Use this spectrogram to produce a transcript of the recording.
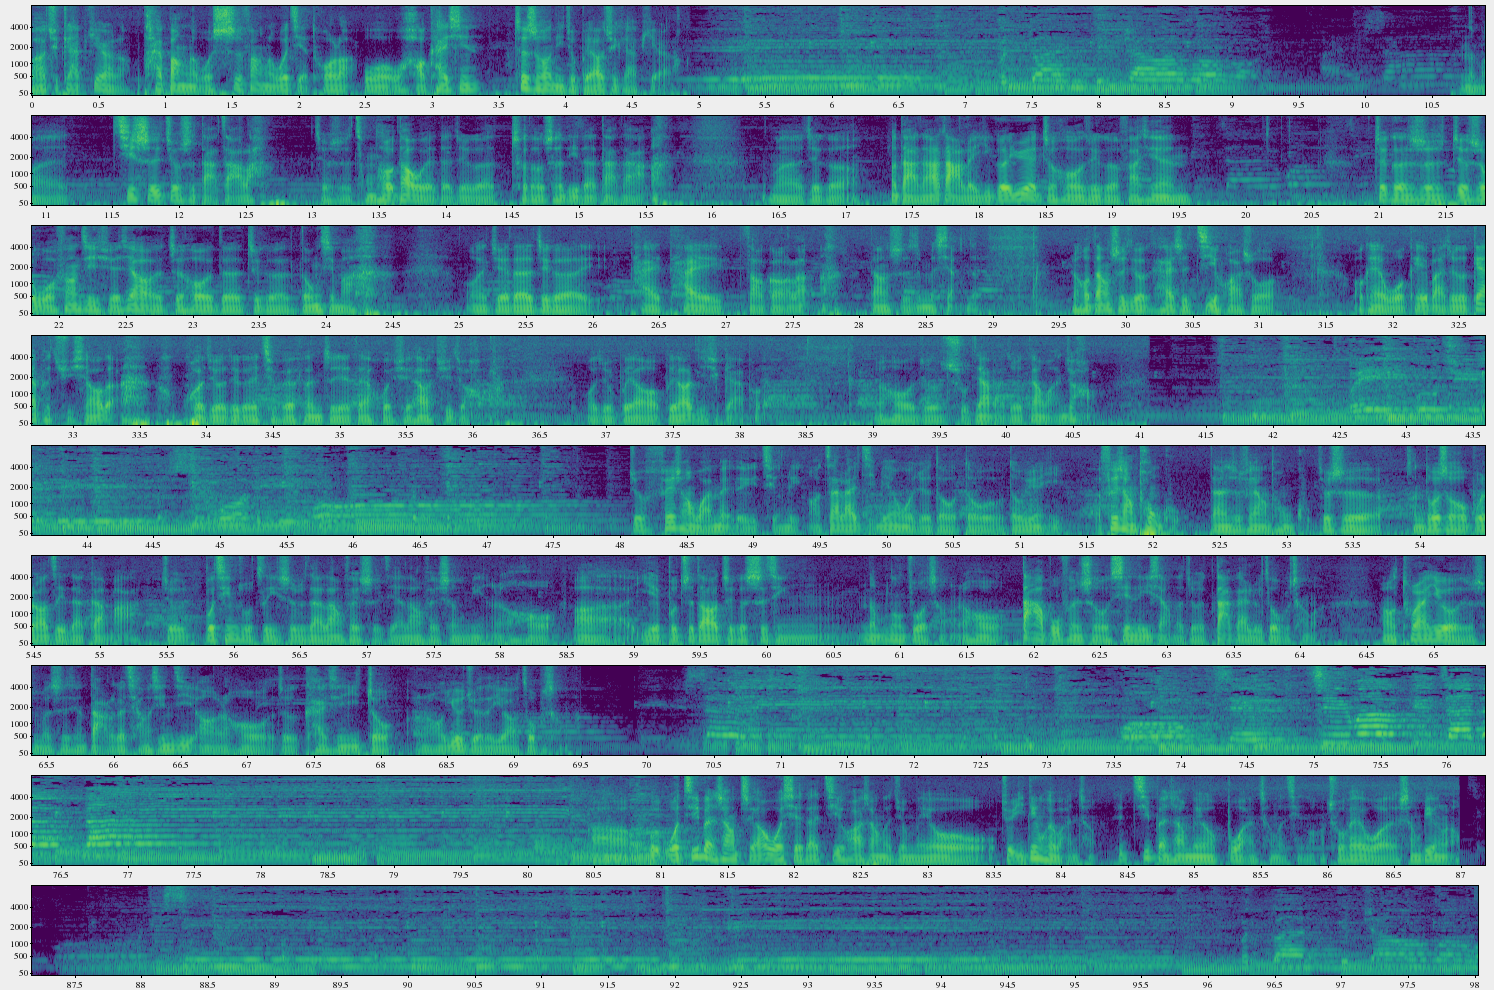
我要去 gap year 了，太棒了，我释放了，我解脱了，我我好开心。这时候你就不要去 gap year 了。那么其实就是打杂了，就是从头到尾的这个彻头彻底的打杂。那么这个打杂打了一个月之后，这个发现，这个是就是我放弃学校之后的这个东西嘛？我觉得这个太太糟糕了，当时这么想的。然后当时就开始计划说，OK，我可以把这个 gap 取消的，我就这个九月份直接再回学校去就好了，我就不要不要继续 gap 了，然后就暑假把这个干完就好。就非常完美的一个经历啊！再来几遍，我觉得都都都愿意。非常痛苦，但是非常痛苦，就是很多时候不知道自己在干嘛，就不清楚自己是不是在浪费时间、浪费生命，然后啊，也不知道这个事情能不能做成。然后大部分时候心里想的就是大概率做不成了。然后突然又有什么事情打了个强心剂啊，然后这个开心一周，然后又觉得又要做不成了。我无限期望你在等待。啊，我我基本上只要我写在计划上的就没有，就一定会完成，基本上没有不完成的情况，除非我生病了。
